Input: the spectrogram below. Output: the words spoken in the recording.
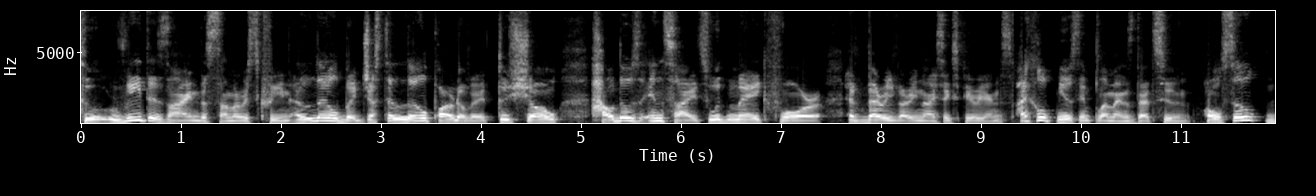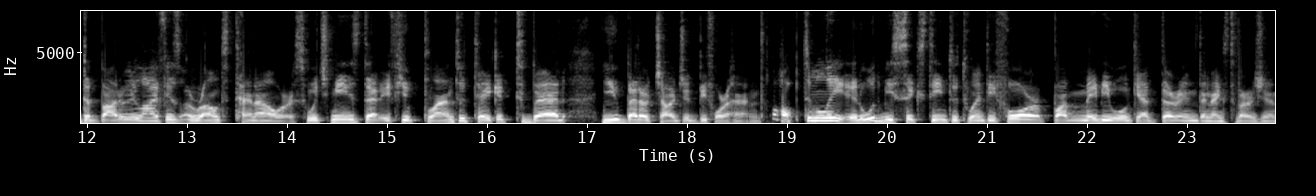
to redesign the summary screen a little bit, just a little part of it, to show how those insights would make for a very, very nice experience. I hope Muse implements that soon. Also, the battery life is around 10 hours, which means that if you plan to take it to bed, you better charge it beforehand. Optimally, it would be 16 to 24, but maybe we'll get there in the next version.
